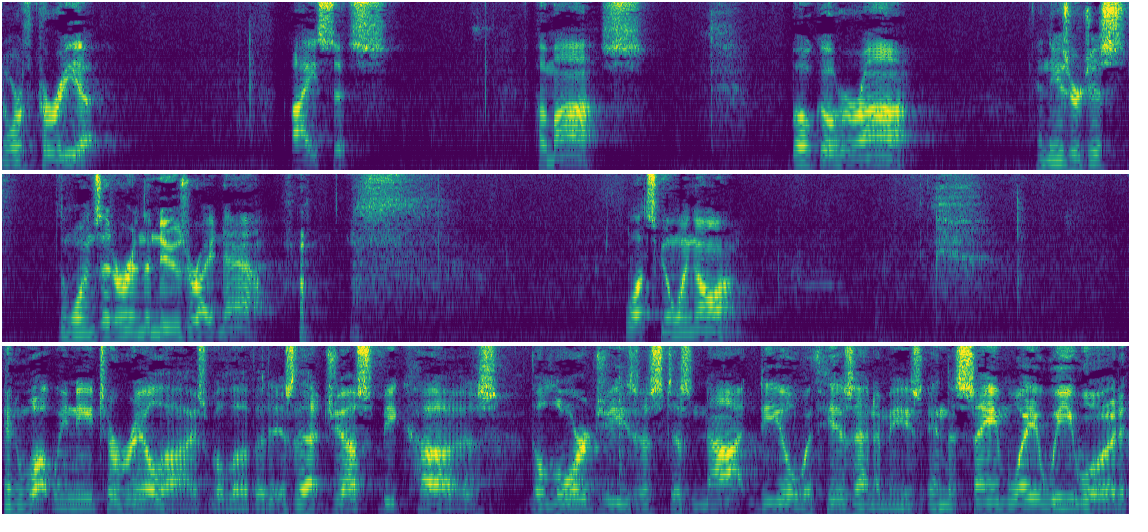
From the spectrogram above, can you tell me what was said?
North Korea, ISIS, Hamas, Boko Haram, and these are just the ones that are in the news right now. What's going on? And what we need to realize, beloved, is that just because the Lord Jesus does not deal with his enemies in the same way we would,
